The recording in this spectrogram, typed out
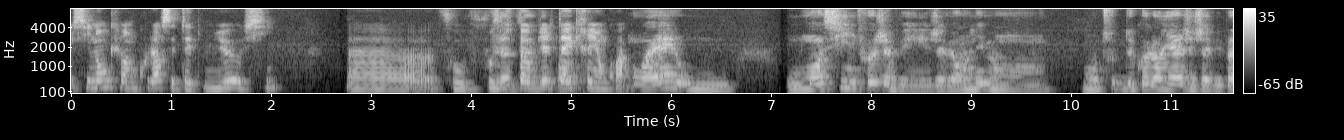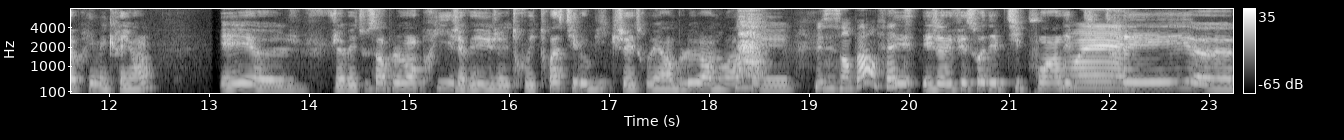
sinon, crayon de couleur, c'est peut-être mieux aussi. Euh, faut faut Ça- juste pas oublier le taille crayon, quoi. Ouais, ou, ou moi aussi, une fois, j'avais, j'avais emmené mon, mon truc de coloriage et j'avais pas pris mes crayons. Et euh, j'avais tout simplement pris, j'avais, j'avais trouvé trois stylos bics, j'avais trouvé un bleu, un noir et, Mais c'est sympa en fait. et, et j'avais fait soit des petits points, des Ouais. petits traits. Euh,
